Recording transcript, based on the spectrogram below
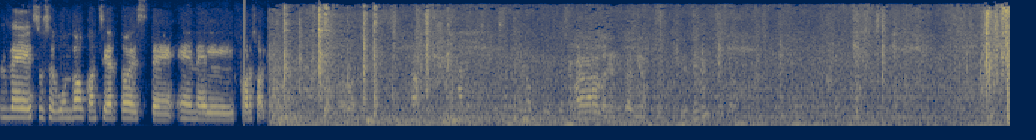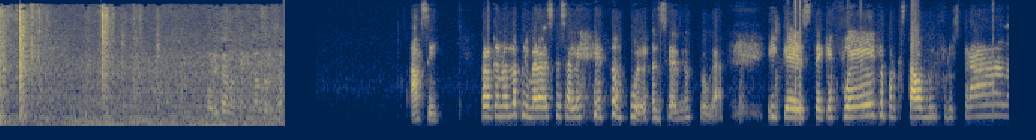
de su segundo concierto este, en el For Sol. Ahorita nos Ah, sí pero que no es la primera vez que sale en ambulancia de un lugar. Y que este, que fue, que porque estaba muy frustrado,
